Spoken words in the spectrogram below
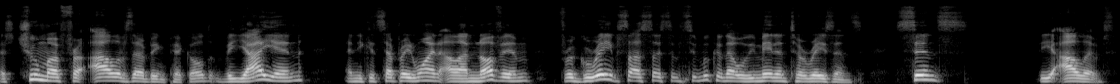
as truma for olives that are being pickled, v'yayin, and you could separate wine ala novim for grapes some simukim that will be made into raisins. Since the olives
